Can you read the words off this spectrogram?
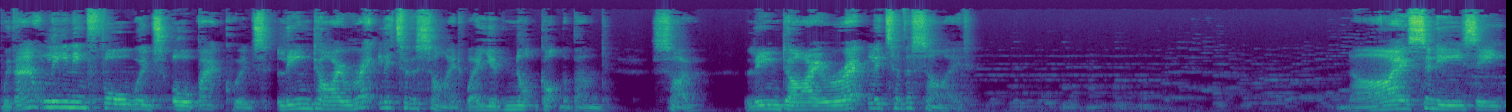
without leaning forwards or backwards, lean directly to the side where you've not got the band. So, lean directly to the side. Nice and easy,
